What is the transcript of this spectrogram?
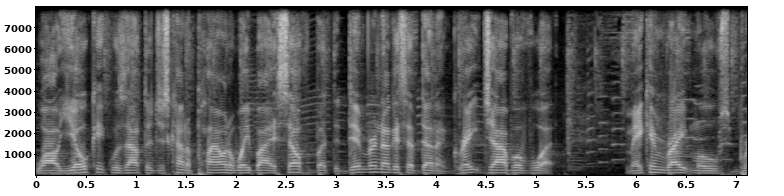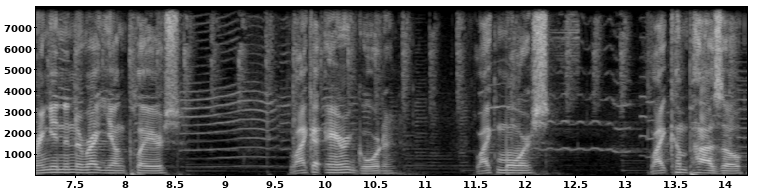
While Jokic was out there just kind of plowing away by himself, but the Denver Nuggets have done a great job of what? Making right moves, bringing in the right young players, like a Aaron Gordon, like Morris, like Campazzo.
